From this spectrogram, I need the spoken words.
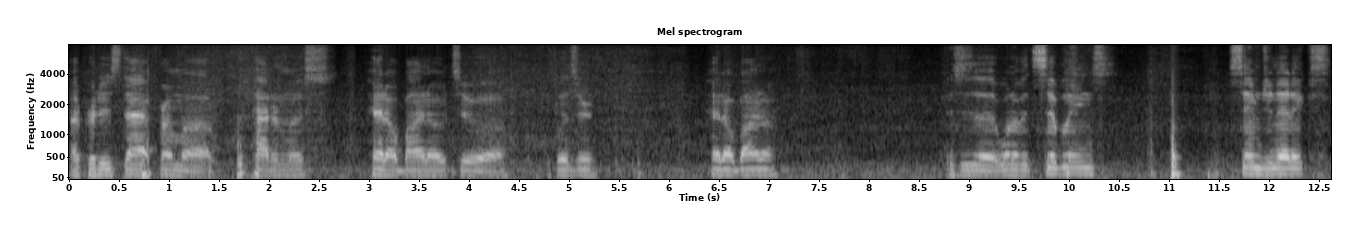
I produced that from a patternless het albino to a blizzard het albino. This is a, one of its siblings. Same genetics.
